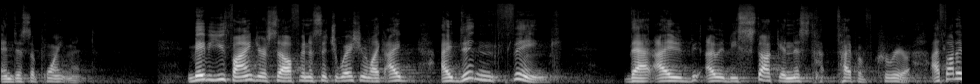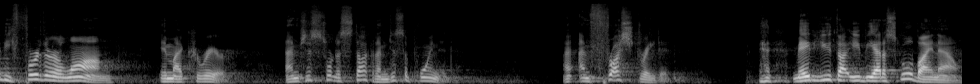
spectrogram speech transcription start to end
and disappointment. Maybe you find yourself in a situation like, I, I didn't think that I, I would be stuck in this type of career. I thought I'd be further along in my career. I'm just sort of stuck and I'm disappointed. I, I'm frustrated. Maybe you thought you'd be out of school by now.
